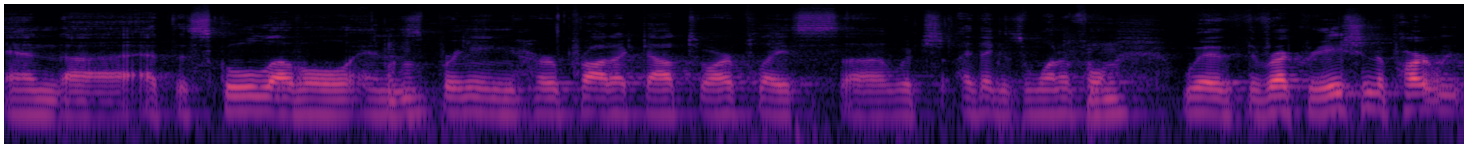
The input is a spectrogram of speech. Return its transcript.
and uh, at the school level and is bringing her product out to our place, uh, which I think is wonderful. With the recreation department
